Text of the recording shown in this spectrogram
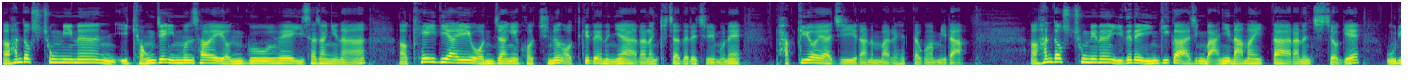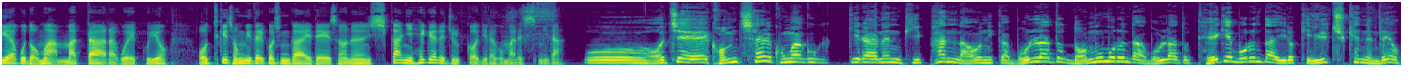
어, 한덕수 총리는 이 경제인문사회연구회 이사장이나 어, KDI 원장의 거취는 어떻게 되느냐라는 기자들의 질문에 바뀌어야지라는 말을 했다고 합니다. 어, 한덕수 총리는 이들의 임기가 아직 많이 남아 있다라는 지적에 우리하고 너무 안 맞다라고 했고요. 어떻게 정리될 것인가에 대해서는 시간이 해결해 줄 것이라고 말했습니다. 오, 어제 검찰 공화국이라는 비판 나오니까 몰라도 너무 모른다, 몰라도 되게 모른다 이렇게 일축했는데요.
